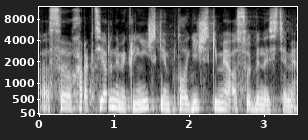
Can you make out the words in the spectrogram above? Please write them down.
с характерными клиническими патологическими особенностями.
